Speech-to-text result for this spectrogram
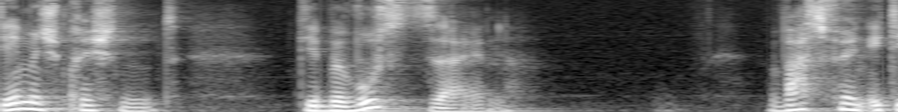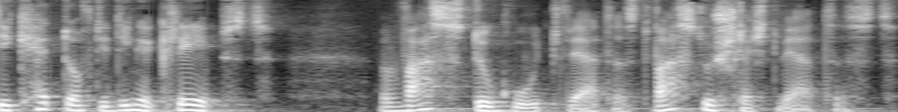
dementsprechend dir bewusst sein, was für ein Etikett du auf die Dinge klebst, was du gut wertest, was du schlecht wertest.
